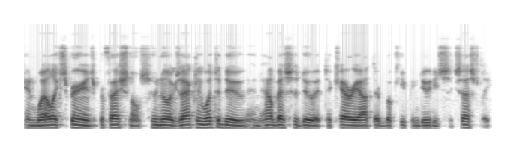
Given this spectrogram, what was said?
and well experienced professionals who know exactly what to do and how best to do it to carry out their bookkeeping duties successfully.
